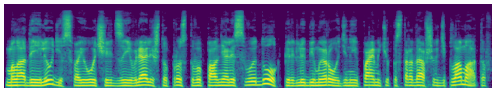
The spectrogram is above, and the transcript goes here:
Молодые люди, в свою очередь, заявляли, что просто выполняли свой долг перед любимой Родиной и памятью пострадавших дипломатов.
